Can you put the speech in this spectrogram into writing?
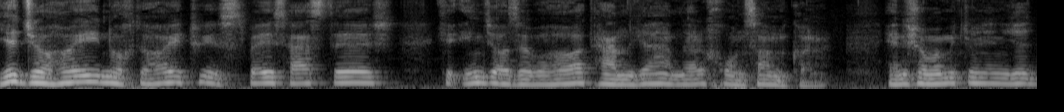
یه جاهایی نقطه هایی توی space هستش که این جاذبه ها همدیگه همدیگه رو خونسا می‌کنن. یعنی شما می‌تونین یه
